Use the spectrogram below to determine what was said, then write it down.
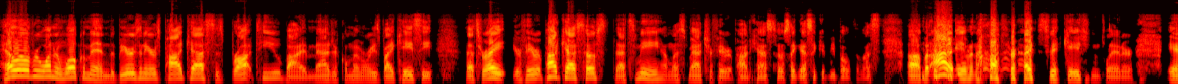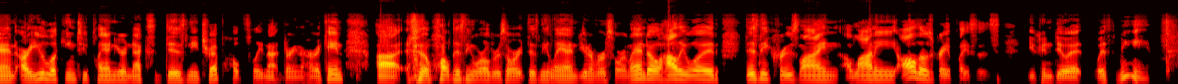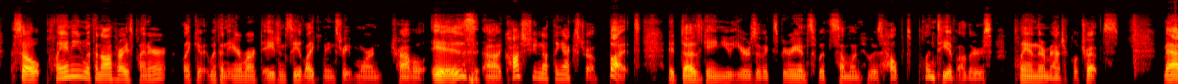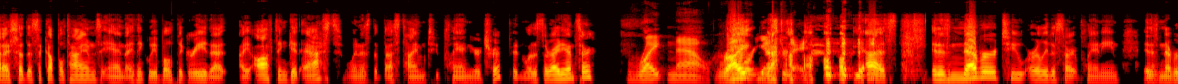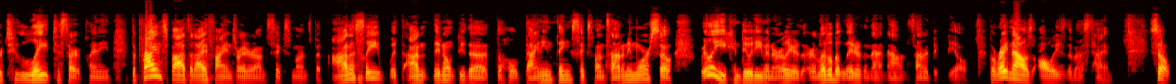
Hello, everyone, and welcome in. The Beers and Ears podcast is brought to you by Magical Memories by Casey. That's right, your favorite podcast host. That's me, unless Matt's your favorite podcast host. I guess it could be both of us. Uh, but I am an authorized vacation planner. And are you looking to plan your next Disney trip? Hopefully, not during a hurricane. Uh, to the Walt Disney World Resort, Disneyland, Universal Orlando, Hollywood, Disney Cruise Line, Aulani, all those great places you can do it with me. So, planning with an authorized planner, like uh, with an earmarked agency like Main Street More and Travel, is uh, costs you nothing extra, but it does gain you years of experience with someone who has helped plenty of others plan their magical trips. Matt, I've said this a couple times, and I think we both agree that I often get asked when is the best time to plan your trip, and what is the right answer? Right now. Right. Or yesterday. yes. It is never too early to start planning. It is never too late to start planning. The prime spot that I find is right around six months. But honestly, with on they don't do the the whole dining thing six months out anymore. So really you can do it even earlier or a little bit later than that now. It's not a big deal. But right now is always the best time. So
